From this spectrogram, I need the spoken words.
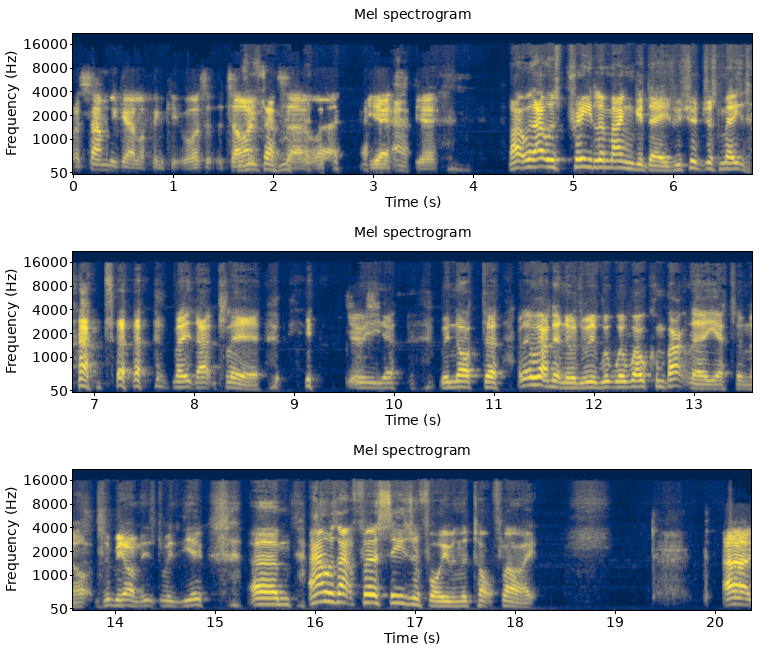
well, San Miguel, I think it was at the time. So, uh, yes, yeah. That, that was pre La Manga days. We should just make that make that clear. Yes. we, uh, we're not. Uh, I don't I don't know. whether we- We're welcome back there yet or not. To be honest with you, um, how was that first season for you in the top flight? Uh,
